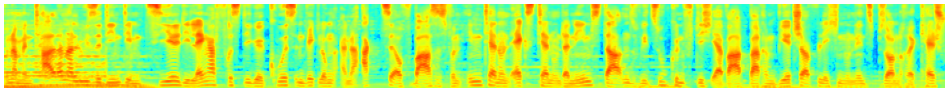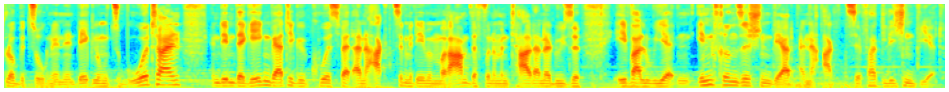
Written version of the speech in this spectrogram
Fundamentalanalyse dient dem Ziel, die längerfristige Kursentwicklung einer Aktie auf Basis von internen und externen Unternehmensdaten sowie zukünftig erwartbaren wirtschaftlichen und insbesondere Cashflow-bezogenen Entwicklungen zu beurteilen, indem der gegenwärtige Kurswert einer Aktie mit dem im Rahmen der Fundamentalanalyse evaluierten intrinsischen Wert einer Aktie verglichen wird.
